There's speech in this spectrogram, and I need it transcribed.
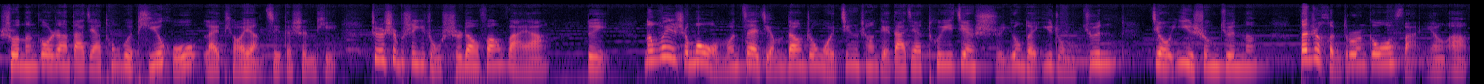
说，能够让大家通过醍醐来调养自己的身体，这是不是一种食疗方法呀？对。那为什么我们在节目当中，我经常给大家推荐使用的一种菌叫益生菌呢？但是很多人跟我反映啊。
